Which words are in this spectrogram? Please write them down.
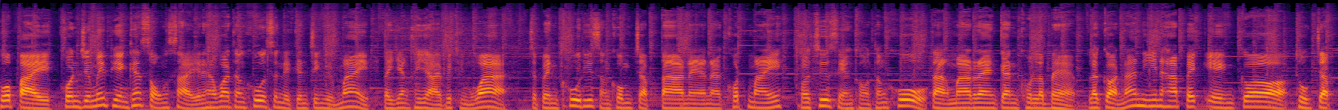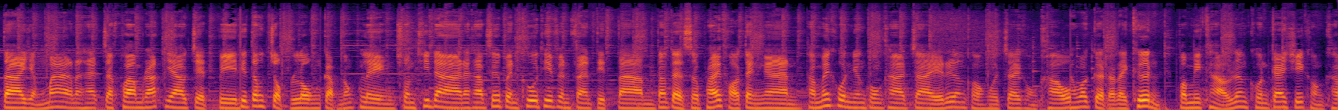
ทั่วไป คนจึงไม่เพียงแค่สงสัยนะครับว่าทั้งคู่สนิทกันจริงหรือไม่ แต่ยังขยายไปถึงว่าจะเป็นคู่ที่สังคมจับตาในอนาคตไหม เพราะชื่อเสียงของทั้งคู่ต่างมาแรงกันคนละแบบ และก่อนหน้านี้นะฮะเป็กเองก็ถูกจับตาอย่างมากนะฮะจากความรักยาว 7 ปีที่ต้องจบลงกับน้องเพลงชนทิดานะครับ ซึ่งเป็นคู่ที่แฟนๆติดตาม ตั้งแต่เซอร์ไพรส์ขอแต่งงานทำให้คนยังคงคาใจเรื่องของหัวใจของเขาว่าเกิดอะไรขึ้น พอมีข่าวเรื่องคนใกล้ชิดของเขา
